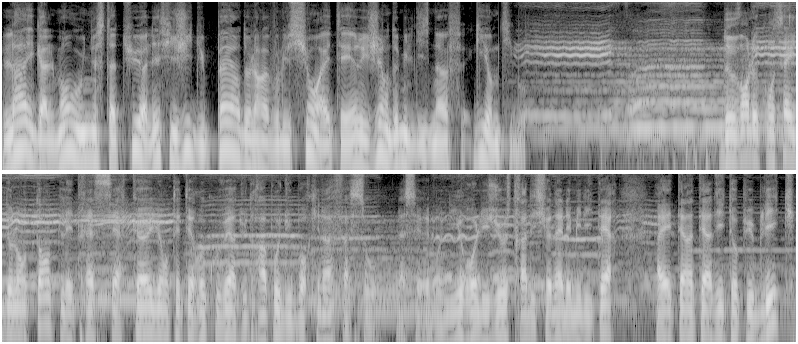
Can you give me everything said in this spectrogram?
là également où une statue à l'effigie du père de la Révolution a été érigée en 2019, Guillaume Thibault. Devant le Conseil de l'Entente, les 13 cercueils ont été recouverts du drapeau du Burkina Faso. La cérémonie religieuse, traditionnelle et militaire a été interdite au public,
